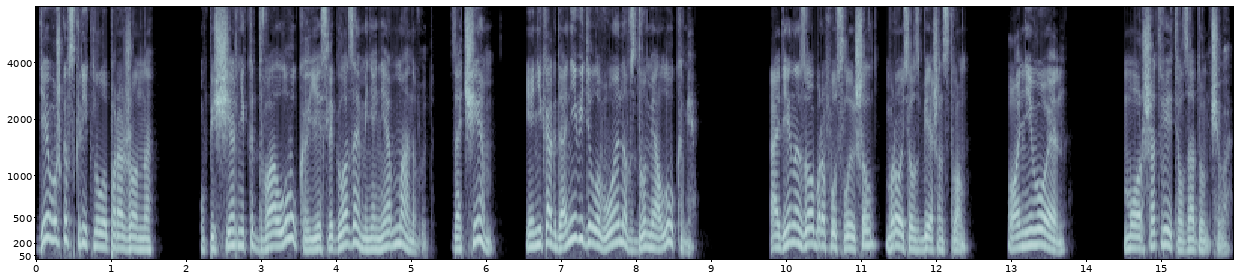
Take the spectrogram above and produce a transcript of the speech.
Девушка вскрикнула пораженно. У пещерника два лука, если глаза меня не обманывают. Зачем? Я никогда не видела воинов с двумя луками. Один из обров услышал, бросил с бешенством: "Он не воин". Морж ответил задумчиво:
